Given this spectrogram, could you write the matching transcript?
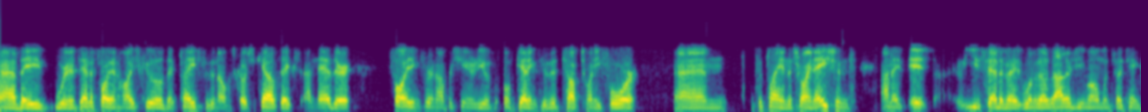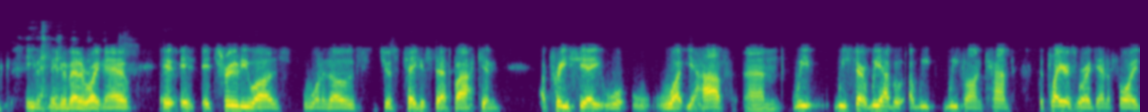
Uh, they were identified in high school. They played for the Nova Scotia Celtics, and now they're fighting for an opportunity of, of getting to the top 24 um, to play in the Tri Nations. And it, it, you said about one of those allergy moments. I think even thinking about it right now, it, it, it truly was one of those just take a step back and appreciate w- what you have. Um, mm. We we start we have a, a week week long camp. The players were identified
